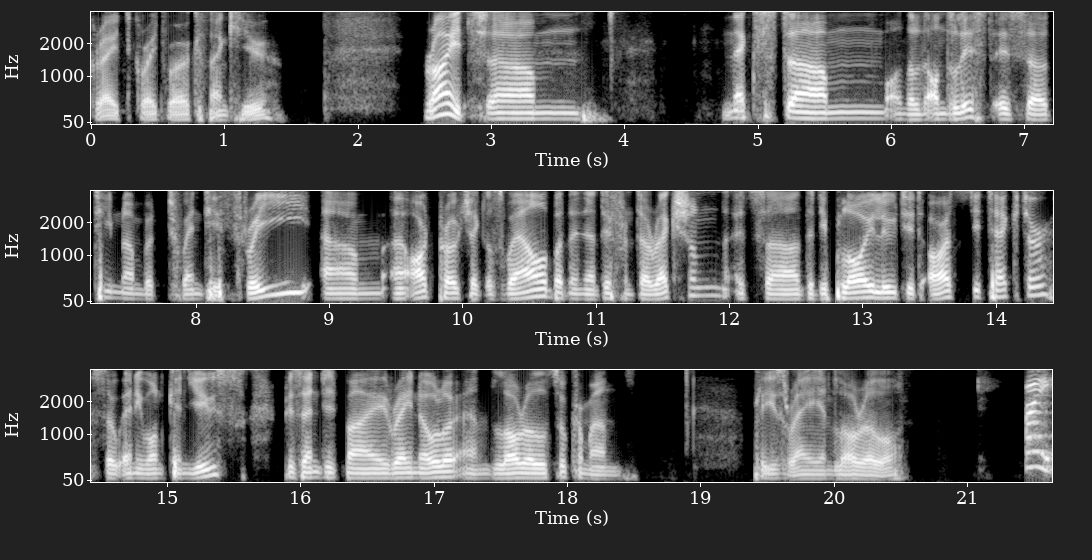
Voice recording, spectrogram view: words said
Great, great work. Thank you. Right. Um, next um, on the on the list is uh, team number 23, um, art project as well, but in a different direction. It's uh, the deploy looted arts detector, so anyone can use, presented by Ray Noller and Laurel Zuckerman. Please, Ray and Laurel. Hi.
